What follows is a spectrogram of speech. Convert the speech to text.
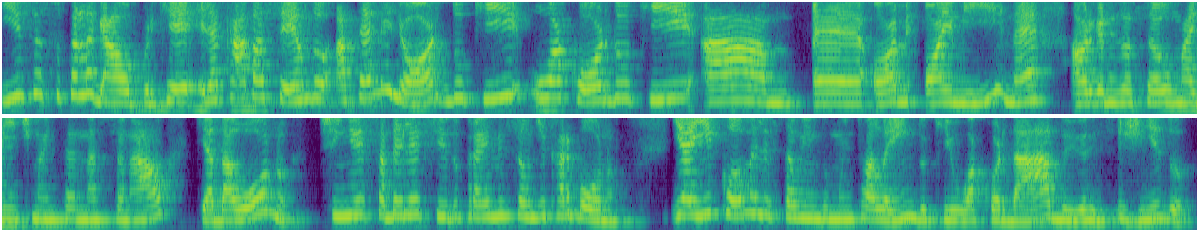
E isso é super legal, porque ele acaba sendo até melhor do que o acordo que a é, OMI, né, a Organização Marítima Internacional, que é da ONU, tinha estabelecido para a emissão de carbono. E aí, como eles estão indo muito além do que o acordado e o exigido,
